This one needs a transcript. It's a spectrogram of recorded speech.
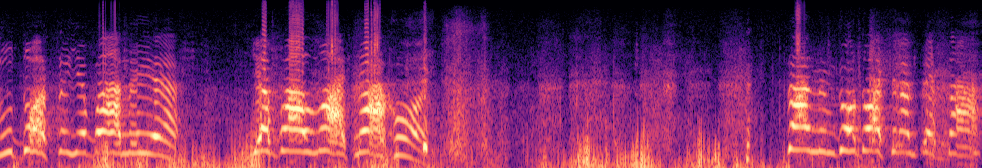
Дудосы ебаные! Ебал мать нахуй! Санным дудосером пизда!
